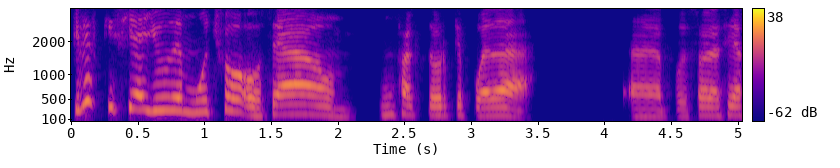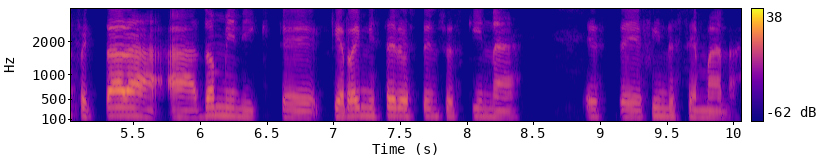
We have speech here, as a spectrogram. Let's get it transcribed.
¿Crees que sí ayude mucho o sea un factor que pueda, ah, pues ahora sí, afectar a, a Dominic, que, que Rey Misterio esté en su esquina este fin de semana?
